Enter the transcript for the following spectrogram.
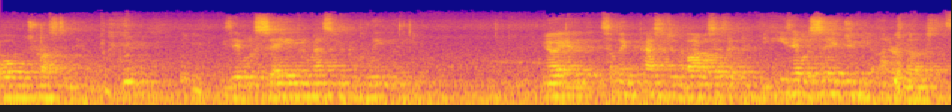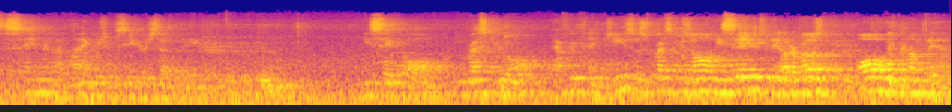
all who trust in Him. He's able to save and rescue completely. You know, something passage in the Bible says that He's able to save to the uttermost. It's the same kind of language we see here said of David. He saved all. He rescued all. Everything. Jesus rescues all. He saves to the uttermost all who come to Him.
